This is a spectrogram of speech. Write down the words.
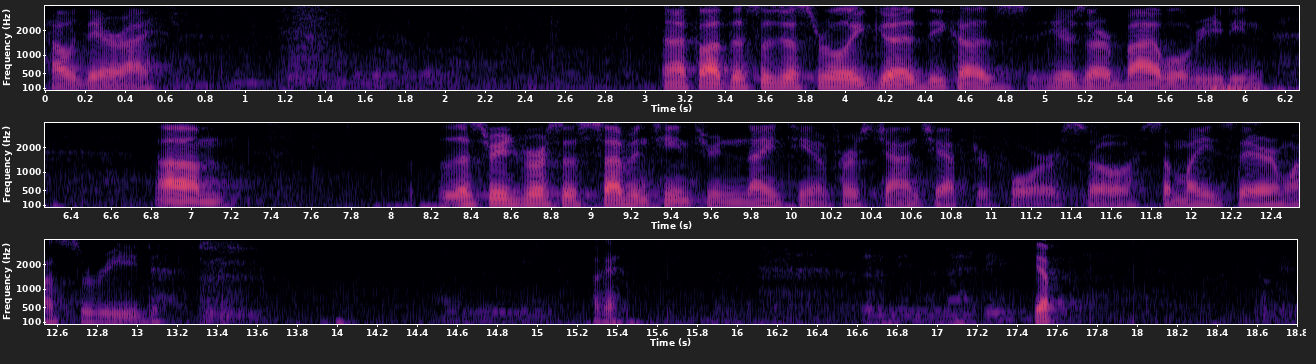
How dare I? And I thought this was just really good because here's our Bible reading. Um, let's read verses 17 through 19 of 1 John chapter 4. So somebody's there and wants to read. Okay. Seventeen through nineteen? Yep. Okay.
